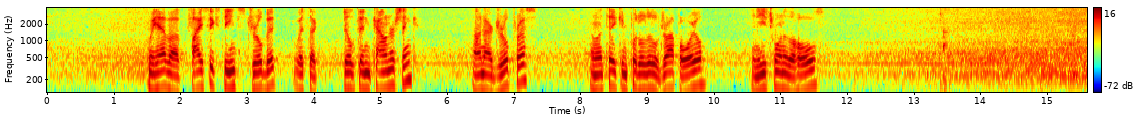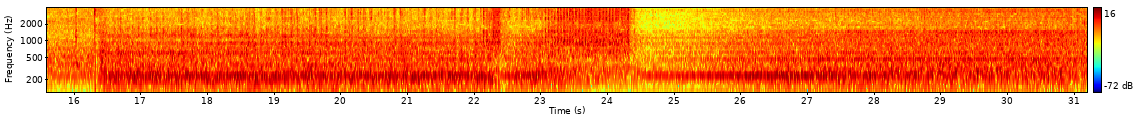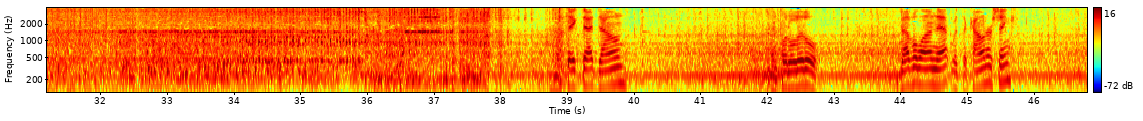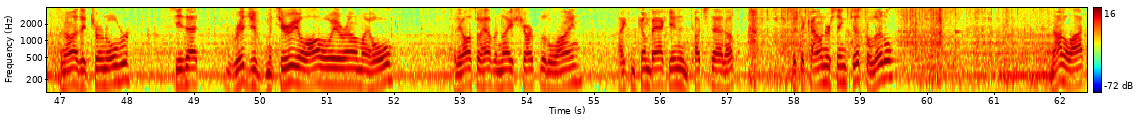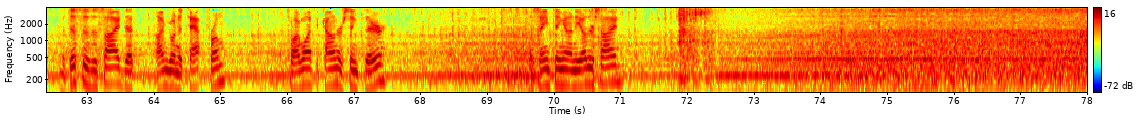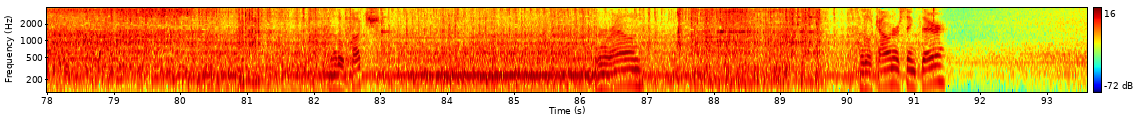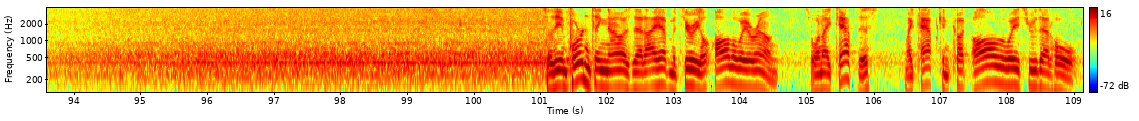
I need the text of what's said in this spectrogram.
we have a 5 16 drill bit with a built-in countersink on our drill press I'm going to take and put a little drop of oil in each one of the holes. Take that down and put a little bevel on that with the countersink. So now as I turn over, see that ridge of material all the way around my hole? But I also have a nice sharp little line. I can come back in and touch that up with the countersink just a little. Not a lot, but this is the side that I'm going to tap from. So I want the countersink there. The same thing on the other side. Little touch. Turn around. Little countersink there. So the important thing now is that I have material all the way around. So when I tap this, my tap can cut all the way through that hole.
